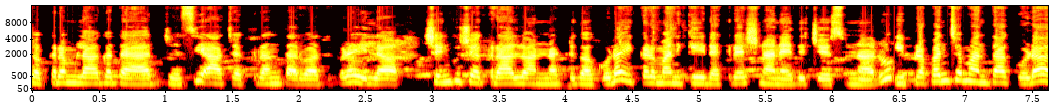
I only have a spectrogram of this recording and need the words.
చక్రం లాగా తయారు చేసి ఆ చక్రం తర్వాత కూడా ఇలా శంకు చక్రాలు అన్నట్టుగా కూడా ఇక్కడ మనకి డెకరేషన్ అనేది చేస్తున్నారు. ఈ ప్రపంచం అంతా కూడా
